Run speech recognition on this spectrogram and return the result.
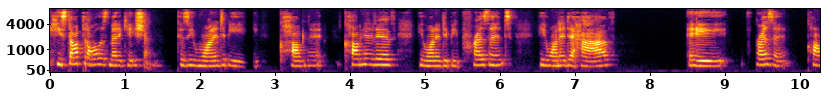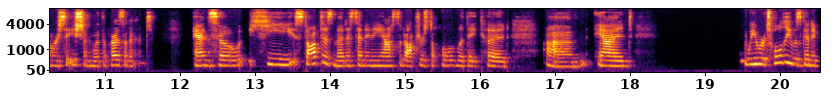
he stopped all his medication because he wanted to be cognitive cognitive, he wanted to be present, he wanted to have a present conversation with the president. And so he stopped his medicine and he asked the doctors to hold what they could. Um, and we were told he was going to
